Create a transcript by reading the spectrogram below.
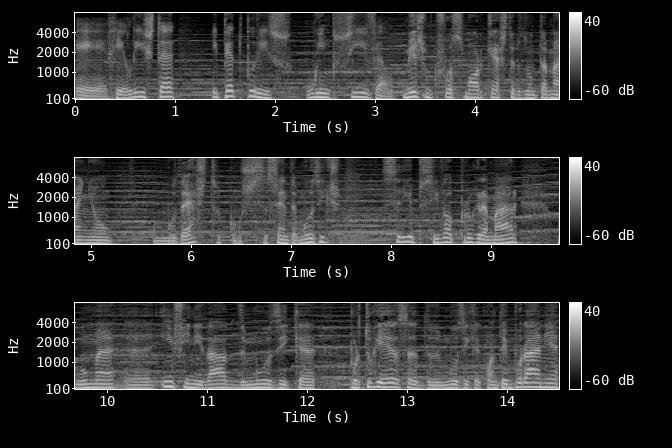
é realista e pede por isso o impossível. Mesmo que fosse uma orquestra de um tamanho modesto, com uns 60 músicos, seria possível programar uma uh, infinidade de música portuguesa, de música contemporânea,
